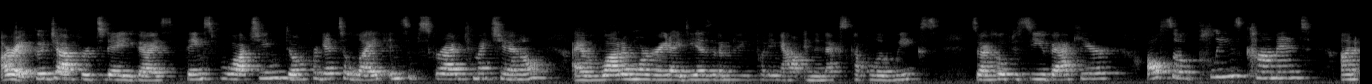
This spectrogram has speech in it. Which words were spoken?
All right, good job for today, you guys. Thanks for watching. Don't forget to like and subscribe to my channel. I have a lot of more great ideas that I'm going to be putting out in the next couple of weeks. So I hope to see you back here. Also, please comment on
